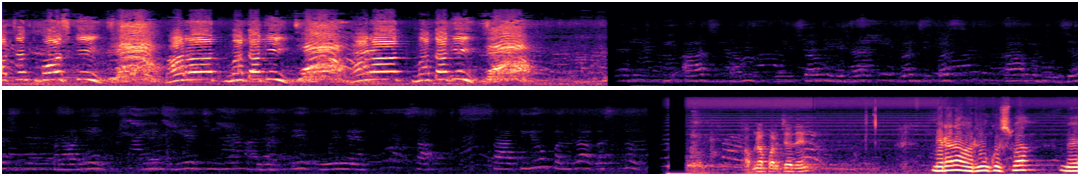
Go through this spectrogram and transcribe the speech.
स्वतंत्र बोस की। भारत माता की। भारत माता की। हैं अपना परिचय दें। मेरा नाम हरिओम कुशवाहा मैं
